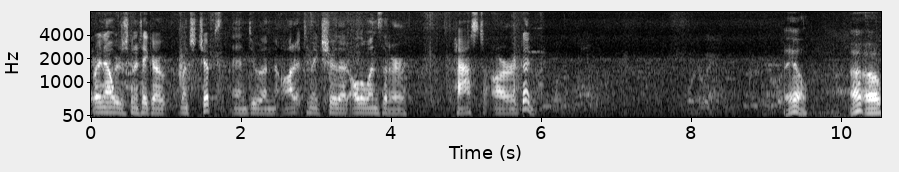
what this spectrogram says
Right now, we're just going to take a bunch of chips and do an audit to make sure that all the ones that are passed are good. Fail. Uh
